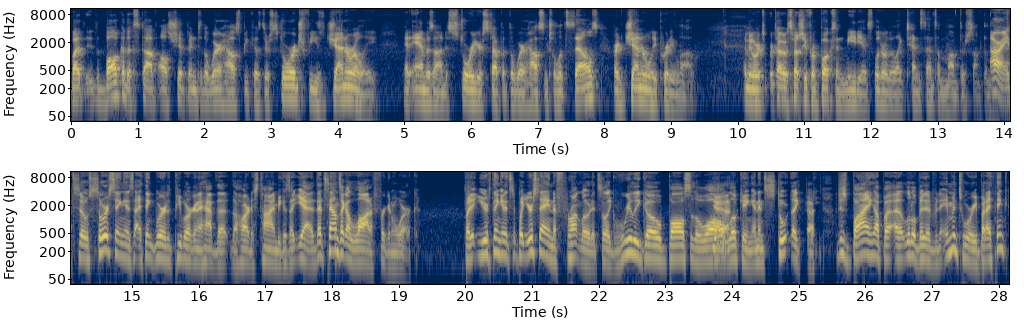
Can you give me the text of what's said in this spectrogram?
But the bulk of the stuff I'll ship into the warehouse because there's storage fees generally at Amazon to store your stuff at the warehouse until it sells are generally pretty low. I mean, we're, we're talking especially for books and media. It's literally like ten cents a month or something. All right, so sourcing is, I think, where people are going to have the, the hardest time because, like, yeah, that sounds like a lot of friggin' work. But it, you're thinking it's, but you're saying to front load it, so like really go balls to the wall Yeah. looking, and then store like Yeah. just buying up a, a little bit of an inventory. But I think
